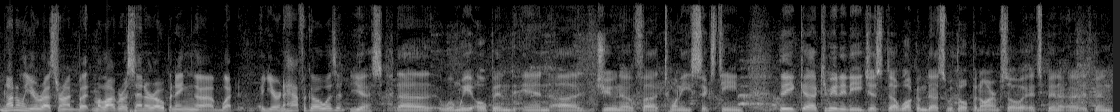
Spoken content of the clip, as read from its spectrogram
not only your restaurant but Milagro Center opening? Uh, what a year and a half ago was it? Yes, uh, when we opened in uh, June of uh, 2016, the community just welcomed us with open arms. So it's been it's been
